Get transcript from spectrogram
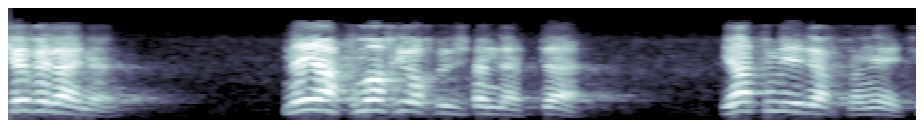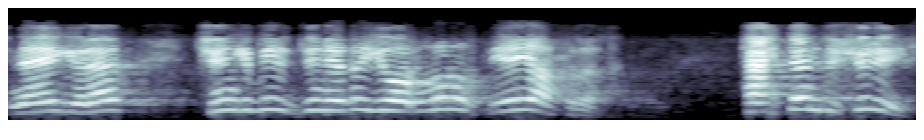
kef eləylə. Nə yatmaq yoxdur cənnətdə. Yatmayacaqsan heç. Nəyə görə? Çünki biz dünyada yoruluruq deyə yatırıq. Həkdən düşürük.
